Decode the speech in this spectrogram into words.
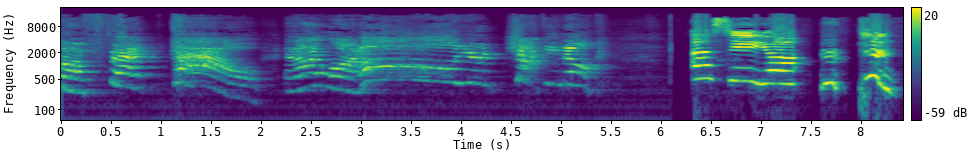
a fat cow, and I want all your jockey milk. I see you.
